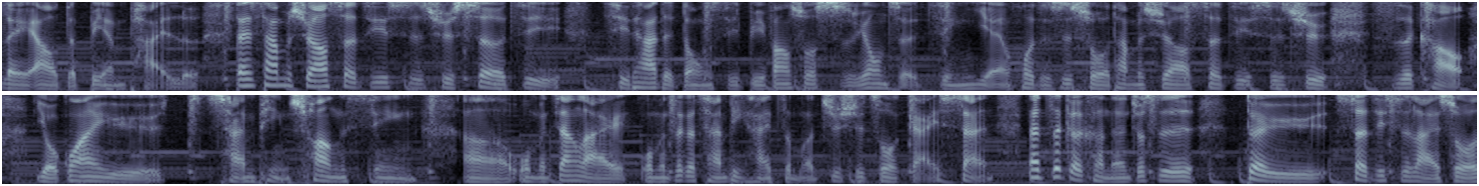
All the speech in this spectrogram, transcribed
layout 的编排了。但是他们需要设计师去设计其他的东西，比方说使用者经验，或者是说他们需要设计师去思考有关于产品创新，呃，我们将来我们这个产品还怎么继续做改善？那这个可能就是对于设计师来说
